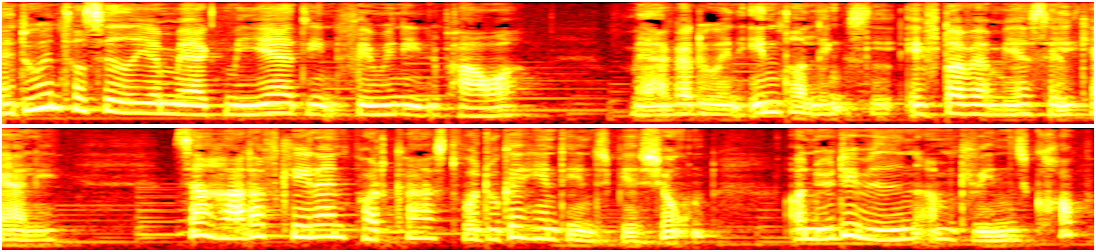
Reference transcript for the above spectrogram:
Er du interesseret i at mærke mere af din feminine power? Mærker du en indre længsel efter at være mere selvkærlig? Så har Heart of Kayla en podcast, hvor du kan hente inspiration og nyttig viden om kvindens krop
